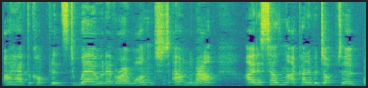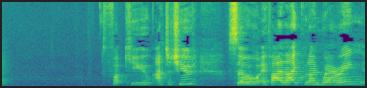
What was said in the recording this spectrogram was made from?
I have the confidence to wear whatever I want out and about, I just tell them that I kind of adopt a fuck you attitude. So if I like what I'm wearing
